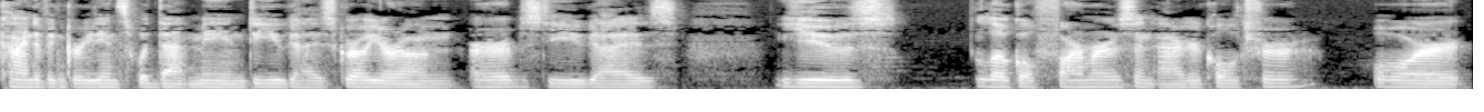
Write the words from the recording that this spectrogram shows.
kind of ingredients would that mean? Do you guys grow your own herbs? Do you guys use local farmers and agriculture? Or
